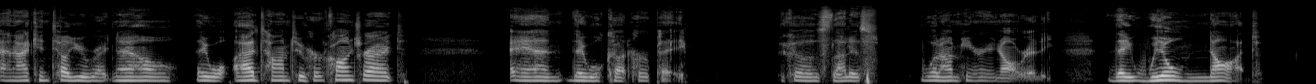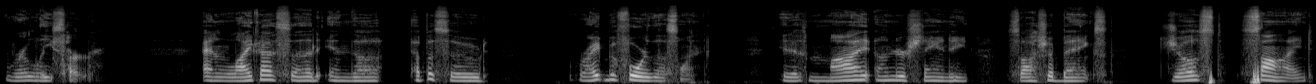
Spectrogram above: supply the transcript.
And I can tell you right now, they will add time to her contract and they will cut her pay. Because that is what I'm hearing already. They will not release her. And like I said in the episode right before this one, it is my understanding Sasha Banks just signed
